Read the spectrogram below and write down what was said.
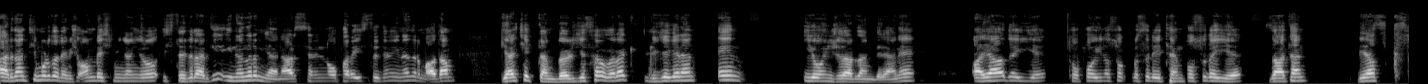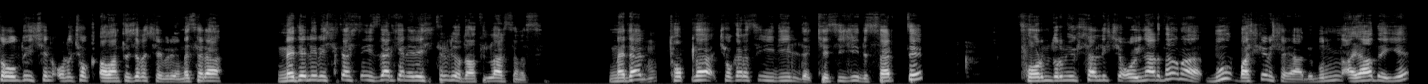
Erden Timur da demiş 15 milyon euro istediler diye inanırım yani. Arsenal'in o parayı istediğine inanırım. Adam gerçekten bölgesel olarak lige gelen en iyi oyunculardan biri. Yani ayağı da iyi, top oyuna sokması da iyi, temposu da iyi. Zaten biraz kısa olduğu için onu çok avantaja da çeviriyor. Mesela Medel'i Beşiktaş'ta izlerken eleştiriliyordu hatırlarsanız. Medel topla çok arası iyi değildi. Kesiciydi, sertti. Form durumu yükseldikçe oynardı ama bu başka bir şey abi. Bunun ayağı da iyi.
